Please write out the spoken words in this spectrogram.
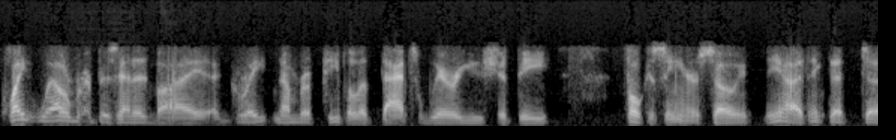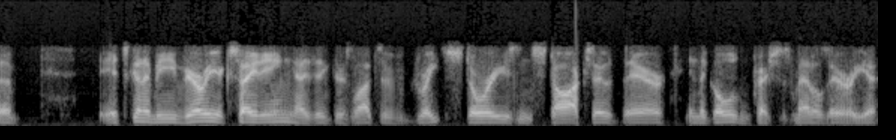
quite well represented by a great number of people. That that's where you should be focusing here. So yeah, I think that. Uh, it's going to be very exciting. I think there's lots of great stories and stocks out there in the gold and precious metals area.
